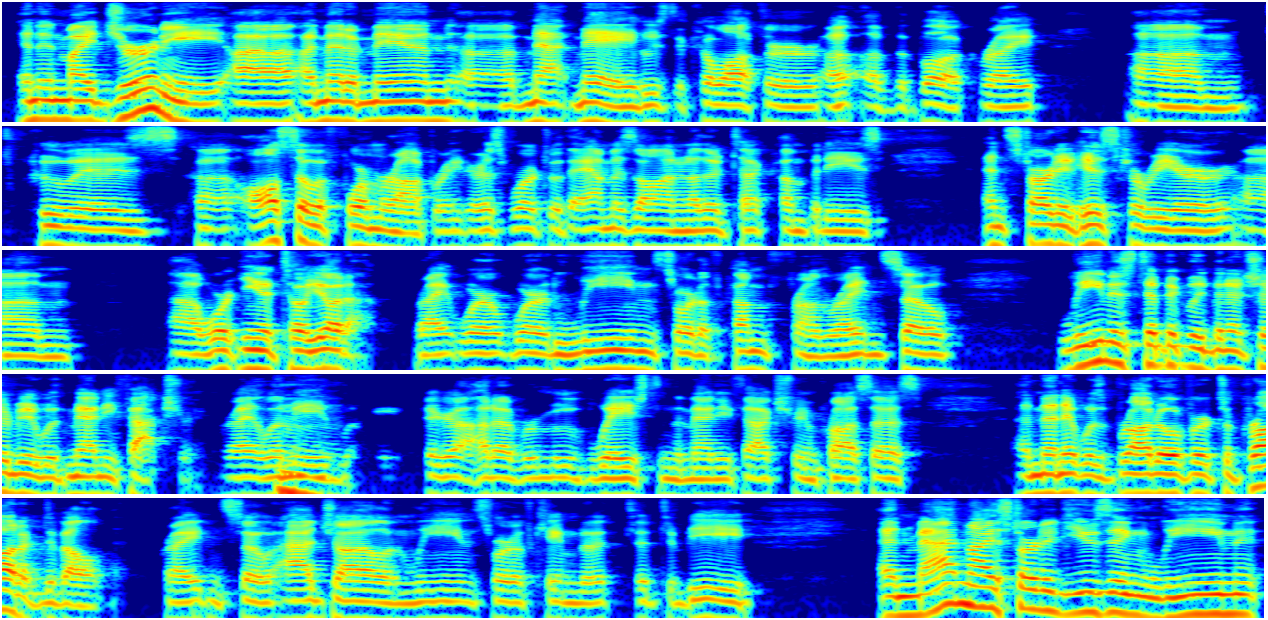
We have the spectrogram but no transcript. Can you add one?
and in my journey, uh, I met a man, uh, Matt May, who's the co-author uh, of the book, right? Um, who is uh, also a former operator, has worked with Amazon and other tech companies, and started his career um, uh, working at Toyota, right? Where where lean sort of come from, right? And so, lean has typically been attributed with manufacturing, right? Let, mm. me, let me figure out how to remove waste in the manufacturing process, and then it was brought over to product development, right? And so, agile and lean sort of came to, to, to be and Matt and I started using lean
